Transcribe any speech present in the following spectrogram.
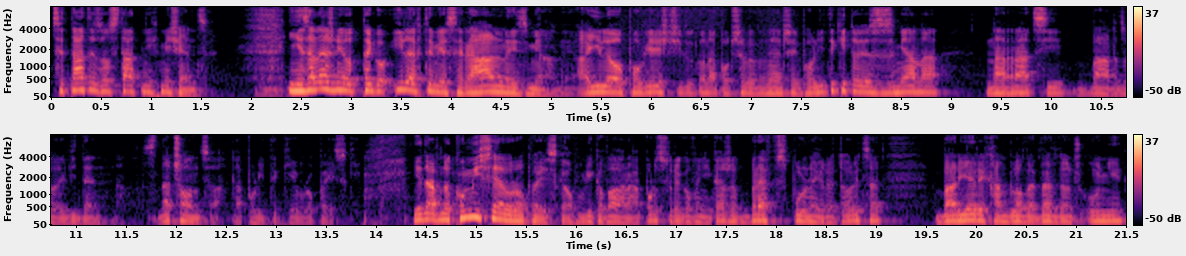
cytaty z ostatnich miesięcy. I niezależnie od tego, ile w tym jest realnej zmiany, a ile opowieści tylko na potrzeby wewnętrznej polityki, to jest zmiana narracji bardzo ewidentna, znacząca dla polityki europejskiej. Niedawno Komisja Europejska opublikowała raport, z którego wynika, że wbrew wspólnej retoryce bariery handlowe wewnątrz Unii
